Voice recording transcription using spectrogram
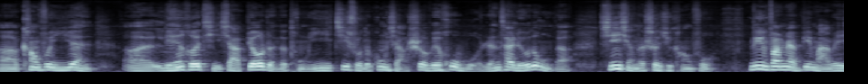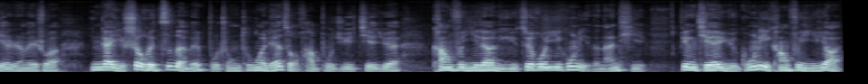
啊康复医院呃联合体下标准的统一、技术的共享、设备互补、人才流动的新型的社区康复。另一方面，毕马威也认为说，应该以社会资本为补充，通过连锁化布局，解决康复医疗领域最后一公里的难题。并且与公立康复医院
